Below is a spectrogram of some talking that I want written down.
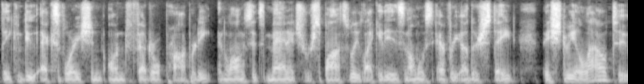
they can do exploration on federal property, as long as it's managed responsibly, like it is in almost every other state, they should be allowed to.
